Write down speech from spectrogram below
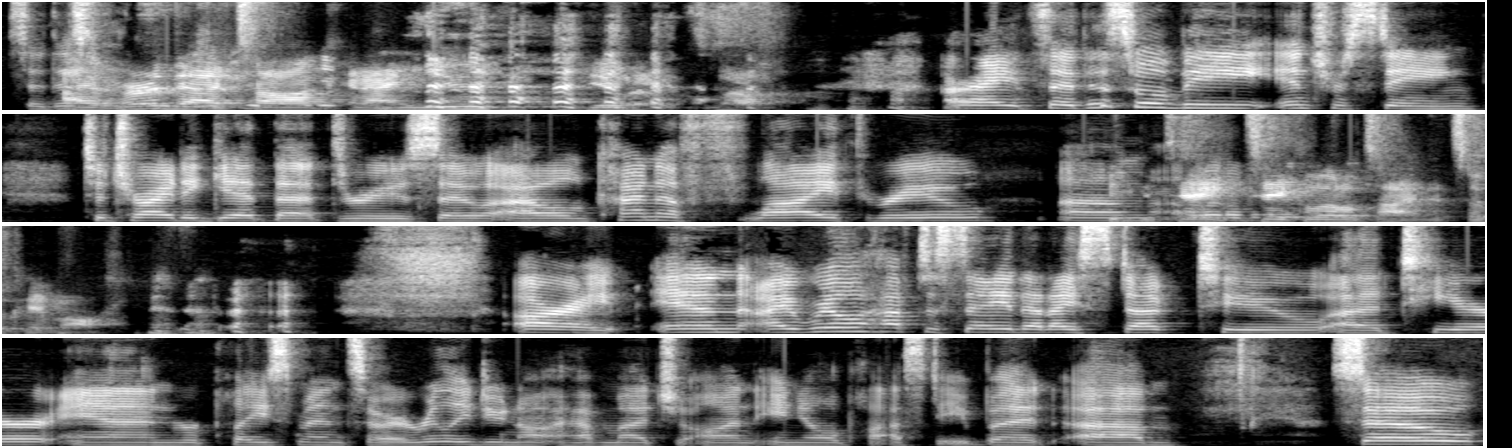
So this I heard that talk, and I knew to do it. So. All right, so this will be interesting to try to get that through. So I'll kind of fly through. Um, take a take a little time. It's okay, Molly. All right. And I will have to say that I stuck to uh, TEER and replacement. So I really do not have much on annuloplasty. But um, so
